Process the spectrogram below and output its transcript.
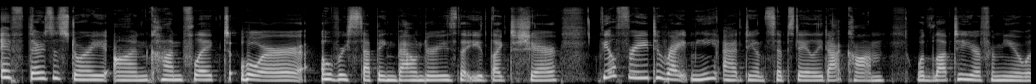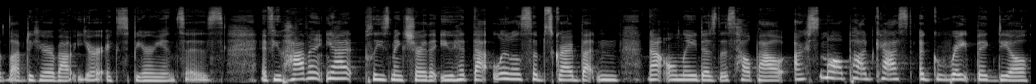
If there's a story on conflict or overstepping boundaries that you'd like to share, feel free to write me at dancetipsdaily.com. Would love to hear from you, would love to hear about your experiences. If you haven't yet, please make sure that you hit that little subscribe button. Not only does this help out our small podcast a great big deal,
